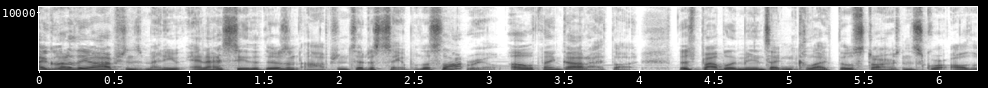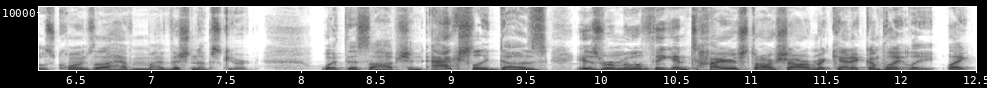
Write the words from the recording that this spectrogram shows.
I go to the options menu and I see that there's an option to disable the slot reel. Oh, thank God, I thought. This probably means I can collect those stars and score all those coins without having my vision obscured. What this option actually does is remove the entire star shower mechanic completely. Like,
